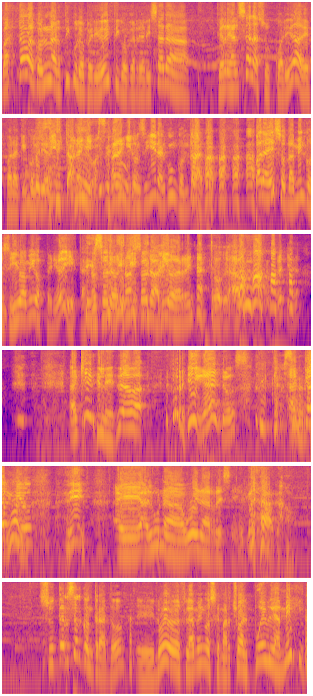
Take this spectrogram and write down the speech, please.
Bastaba con un artículo periodístico que realizara que realzara sus cualidades para que, consiguiera, para, amigo, que, para que seguro. consiguiera algún contrato. Para eso también consiguió amigos periodistas, no solo, no solo amigos de Renato Gaucho. A quienes les daba regalos a cambio de eh, alguna buena reseña. Claro. Su tercer contrato, eh, luego de Flamengo, se marchó al Puebla, México.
